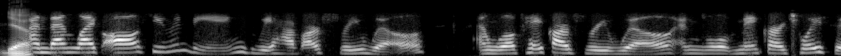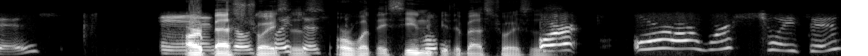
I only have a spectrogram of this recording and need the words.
Yeah. And then, like all human beings, we have our free will, and we'll take our free will and we'll make our choices. And Our best those choices, or what they seem to be the best choices. or or our worst choices,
